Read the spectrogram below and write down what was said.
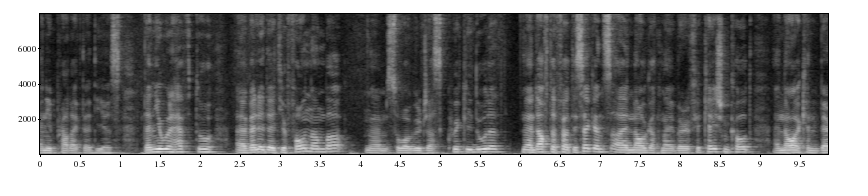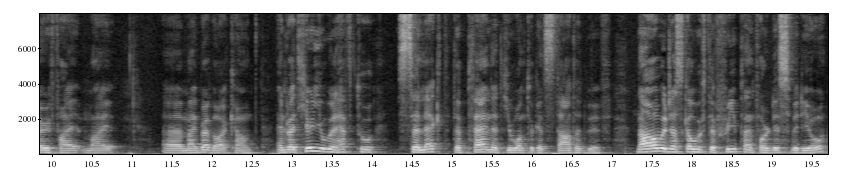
any product ideas. Then you will have to uh, validate your phone number. Um, so I will just quickly do that. And after 30 seconds, I now got my verification code and now I can verify my, uh, my Brevo account. And right here you will have to select the plan that you want to get started with. Now I will just go with the free plan for this video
